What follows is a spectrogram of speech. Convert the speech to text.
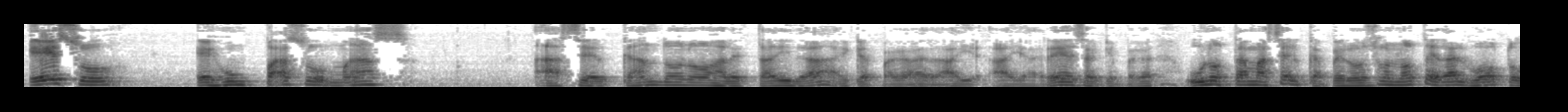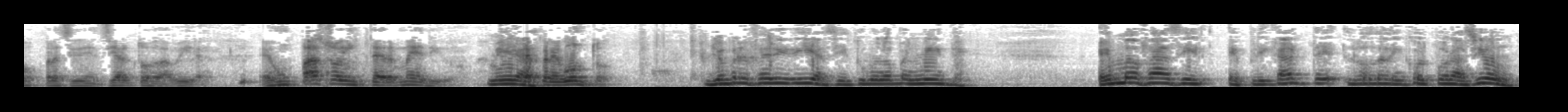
Eso es un paso más acercándonos a la estadidad, hay que pagar hay, hay hay que pagar. Uno está más cerca, pero eso no te da el voto presidencial todavía. Es un paso intermedio. Mira, te pregunto. Yo preferiría, si tú me lo permites, es más fácil explicarte lo de la incorporación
